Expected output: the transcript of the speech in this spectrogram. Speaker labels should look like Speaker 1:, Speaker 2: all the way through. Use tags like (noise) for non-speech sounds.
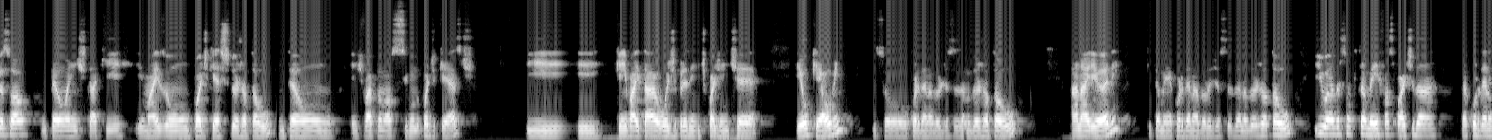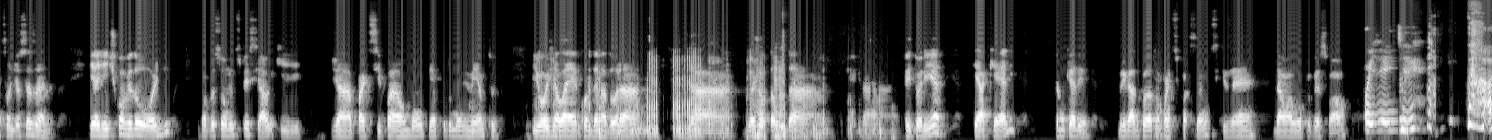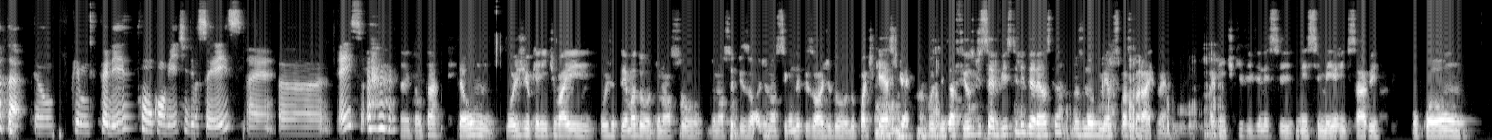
Speaker 1: Pessoal. Então, a gente está aqui em mais um podcast do JU. Então, a gente vai para o nosso segundo podcast. E, e quem vai estar tá hoje presente com a gente é eu, Kelvin, que sou coordenador diocesano do JU, a Nayane, que também é coordenadora diocesana do JU, e o Anderson, que também faz parte da, da coordenação diocesana. E a gente convidou hoje uma pessoa muito especial e que já participa há um bom tempo do movimento e hoje ela é coordenadora da, do EJU da, da reitoria, que é a Kelly. Então, Kelly, obrigado pela tua participação. Se quiser dar um alô pro pessoal.
Speaker 2: Oi, gente. tá, (laughs) tá. Então, fiquei muito feliz com o convite de vocês. É, uh, é isso.
Speaker 1: É, (laughs) então tá. Então, hoje o que a gente vai. Hoje o tema do, do, nosso, do nosso episódio, nosso segundo episódio do, do podcast é os desafios de serviço e liderança nos movimentos pastorais, né? A gente que vive nesse, nesse meio, a gente sabe o quão,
